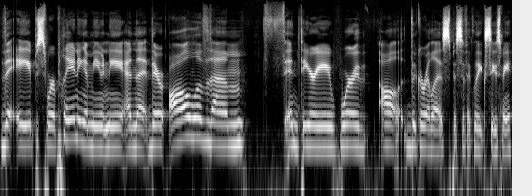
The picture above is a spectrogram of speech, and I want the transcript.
the apes were planning a mutiny and that they're all of them in theory were all the gorillas specifically excuse me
